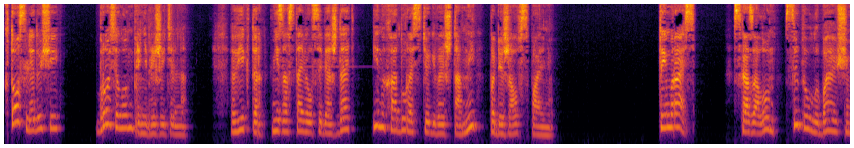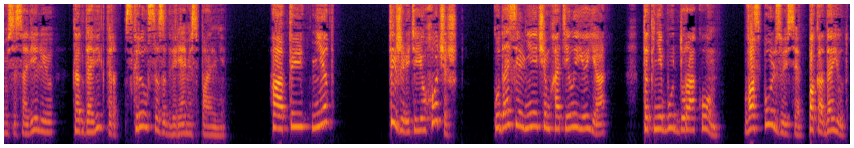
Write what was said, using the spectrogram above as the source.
«Кто следующий?» — бросил он пренебрежительно. Виктор не заставил себя ждать и, на ходу расстегивая штаны, побежал в спальню. «Ты мразь!» — сказал он сыто улыбающемуся Савелию, когда Виктор скрылся за дверями спальни. «А ты нет? Ты же ведь ее хочешь? Куда сильнее, чем хотел ее я. Так не будь дураком. Воспользуйся, пока дают.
